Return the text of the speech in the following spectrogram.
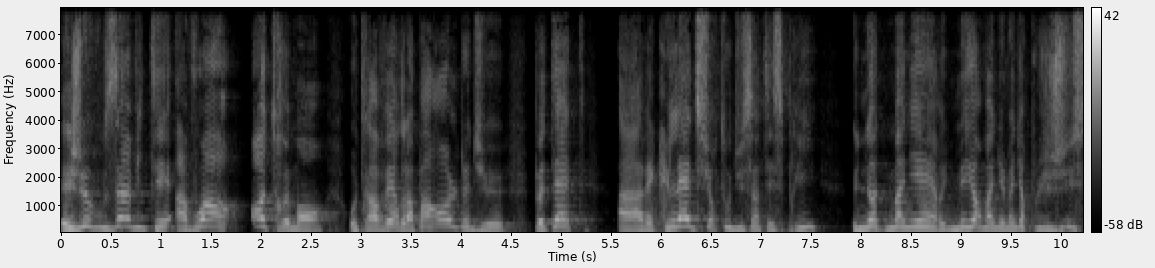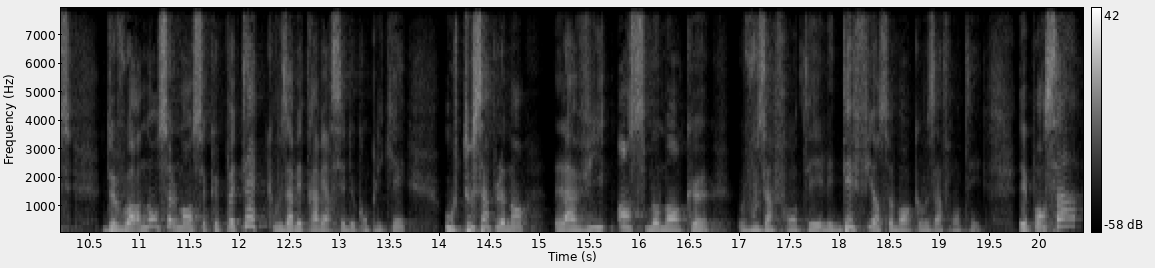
Et je veux vous inviter à voir autrement au travers de la parole de Dieu, peut-être avec l'aide surtout du Saint-Esprit, une autre manière, une meilleure manière, une manière plus juste de voir non seulement ce que peut-être que vous avez traversé de compliqué, ou tout simplement la vie en ce moment que vous affrontez, les défis en ce moment que vous affrontez. Et pour ça,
